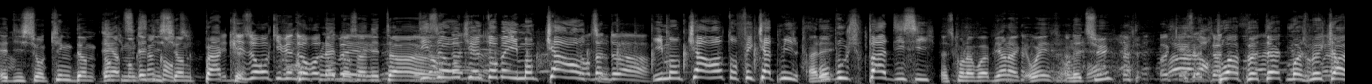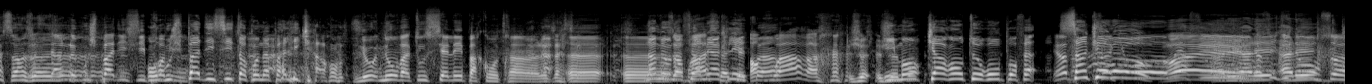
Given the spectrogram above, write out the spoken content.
édition Kingdom Hearts manque 50. Edition Et Pack 10 euros qui viennent de retomber. dans un état. euh, 10 euros qui viennent de tomber, il manque 40. Jordan Doha. Il manque 40, on fait 4000. Allez. On bouge pas d'ici. Est-ce qu'on la voit bien là? Oui, on est dessus. Alors, toi, peut-être, moi, je me casse. hein, je- je- ne bouge pas d'ici, On promis. bouge pas d'ici tant qu'on n'a pas les 40. Nous, nous, on va tous y aller par contre. hein. Euh, euh, Non, mais on a vous fermé à clé. Au revoir. Je, je Il manque 40 euros pour faire Et hop, 5 euros. Allez, Merci. allez, Merci, allez.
